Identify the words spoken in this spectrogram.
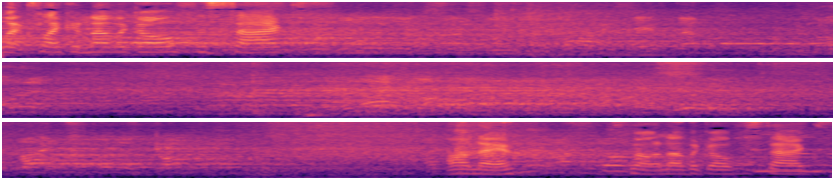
Looks like another Oh no, it's not another goal for Stags.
